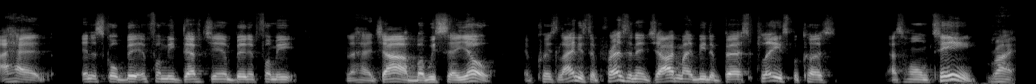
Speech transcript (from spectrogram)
I had Interscope bidding for me, Def Jam bidding for me, and I had Jive. But we say, yo, if Chris Lighty's the president, Jive might be the best place because that's home team. Right.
